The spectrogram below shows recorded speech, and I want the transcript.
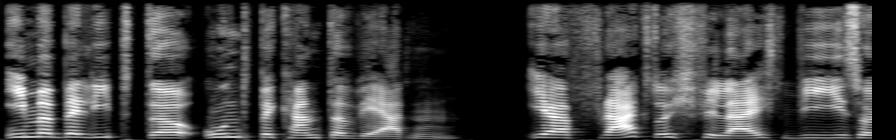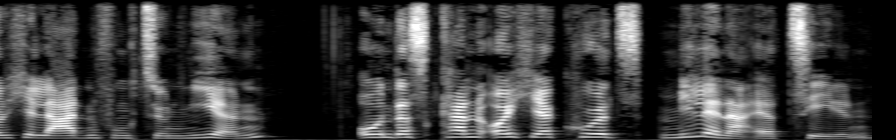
immer beliebter und bekannter werden. Ihr fragt euch vielleicht, wie solche Laden funktionieren. Und das kann euch ja kurz Milena erzählen.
